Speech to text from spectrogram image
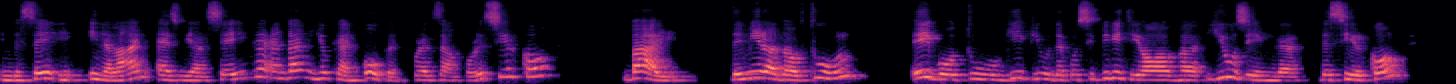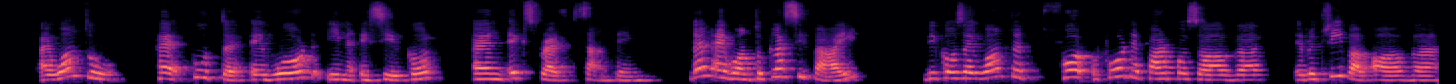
in the same in a line as we are saying, and then you can open, for example, a circle by the Mirador tool, able to give you the possibility of uh, using the circle. I want to put a word in a circle and express something. Then I want to classify because I wanted for, for the purpose of uh, a retrieval of uh,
